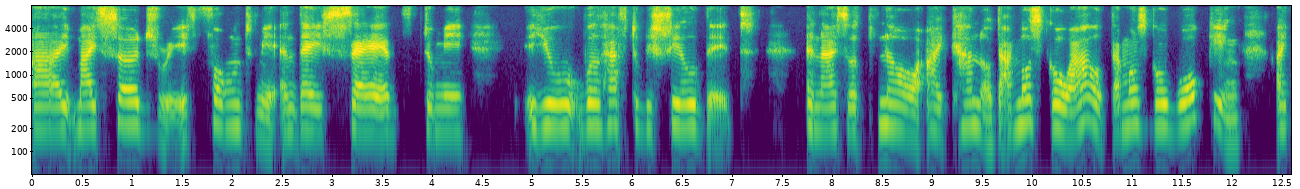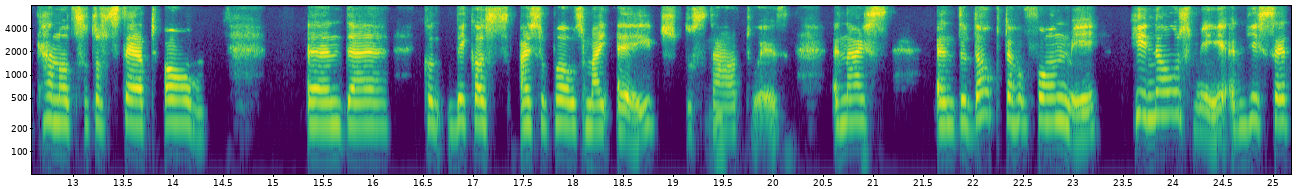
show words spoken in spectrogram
I my surgery phoned me and they said to me, "You will have to be shielded." And I thought, no, I cannot. I must go out. I must go walking. I cannot sort of stay at home. And uh, because I suppose my age to start with, and I and the doctor who phoned me, he knows me, and he said,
